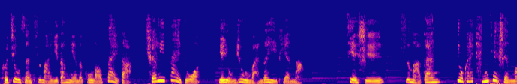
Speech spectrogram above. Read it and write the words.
可就算司马懿当年的功劳再大，权力再多，也有用完的一天呐。届时，司马干又该凭借什么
